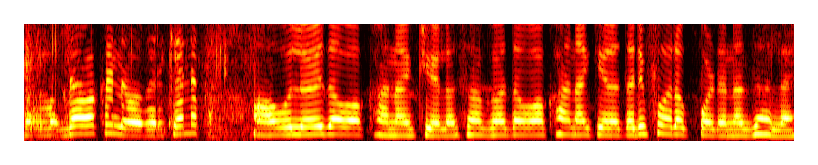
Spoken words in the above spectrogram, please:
तर मग दवाखाना वगैरे केला का? अहो लय दवाखाना केला. सगळा दवाखाना केला तरी फरक पडेना झालाय.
